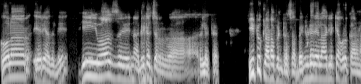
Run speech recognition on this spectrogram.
ಕೋಲಾರ್ ಏರಿಯಾದಲ್ಲಿ he was in agriculture related he took lot of interest Bengaluru ಏರಿಯಲ್ಲಿ ಆಗ್ಲಿಕ್ಕೆ ಅವರು ಕಾರಣ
